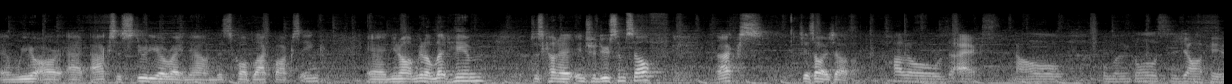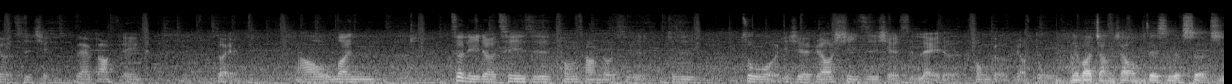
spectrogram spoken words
and we are at Axe's studio right now, and this is called Black Box Ink. And you know, I'm gonna let him just kind of introduce himself. Axe, 介绍一下吧。Hello，我是 Axe，然后我们工作室叫黑盒刺青 （Black Box Ink）。对，然后我们这里的刺青师通常都是就是做一些比较细致写之类的风格比较多。你要不要讲一下我们这次的设计？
